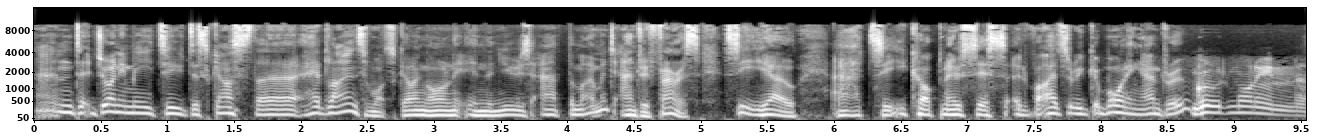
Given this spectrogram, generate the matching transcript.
And joining me to discuss the headlines and what's going on in the news at the moment, Andrew Farris, CEO at Ecognosis Advisory. Good morning, Andrew. Good morning.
